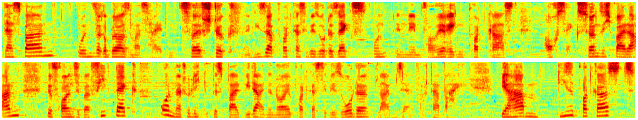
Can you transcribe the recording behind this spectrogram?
Das waren unsere Börsenweisheiten. Zwölf Stück. In dieser Podcast-Episode sechs und in dem vorherigen Podcast auch sechs. Hören sich beide an. Wir freuen uns über Feedback und natürlich gibt es bald wieder eine neue Podcast-Episode. Bleiben Sie einfach dabei. Wir haben diese Podcast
